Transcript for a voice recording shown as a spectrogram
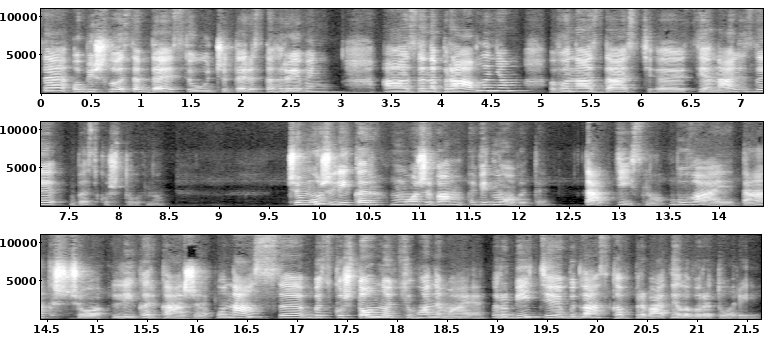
це обійшлося б десь у 400 гривень, а за направленням вона здасть е, ці аналізи безкоштовно. Чому ж лікар може вам відмовити? Так, дійсно, буває так, що лікар каже: у нас е, безкоштовно цього немає. Робіть, е, будь ласка, в приватній лабораторії.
